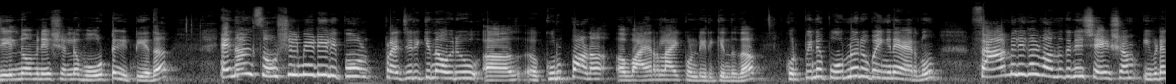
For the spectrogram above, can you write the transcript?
ജയിൽ നോമിനേഷനിൽ വോട്ട് കിട്ടിയത്. എന്നാൽ സോഷ്യൽ മീഡിയയിൽ ഇപ്പോൾ പ്രചരിക്കുന്ന ഒരു കുറിപ്പാണ് വൈറലായിക്കൊണ്ടിരിക്കുന്നത്. കുറിപ്പിന്റെ പൂർണരൂപം ഇങ്ങനെയായിരുന്നു. ഫാമിലികൾ വന്നതിന് ശേഷം ഇവിടെ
